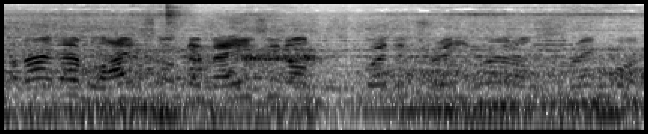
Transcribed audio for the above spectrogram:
I bet them lights look amazing on where the trees were on Springwood.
